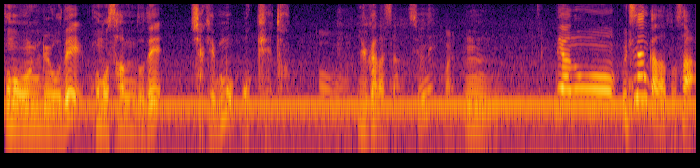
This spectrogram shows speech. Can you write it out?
この音量でこのサウンドで車検も OK とあいう形なんですよね。はい。うん、であのーうちなんかだとさ、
